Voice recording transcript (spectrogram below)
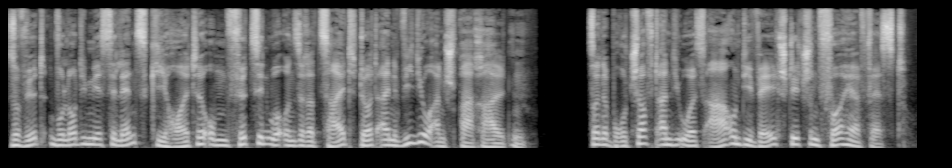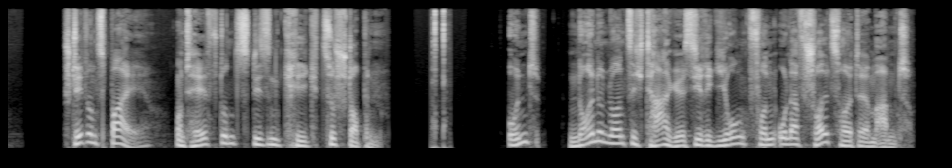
So wird Volodymyr Zelensky heute um 14 Uhr unserer Zeit dort eine Videoansprache halten. Seine Botschaft an die USA und die Welt steht schon vorher fest. Steht uns bei und helft uns, diesen Krieg zu stoppen. Und 99 Tage ist die Regierung von Olaf Scholz heute im Amt.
